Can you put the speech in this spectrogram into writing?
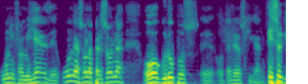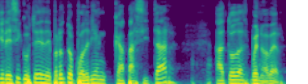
unifamiliares de una sola persona o grupos eh, hoteleros gigantes. Eso quiere decir que ustedes de pronto podrían capacitar a todas, bueno, a ver,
